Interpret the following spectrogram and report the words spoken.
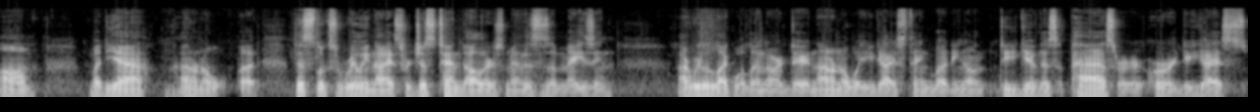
Um, but yeah, I don't know, but this looks really nice for just ten dollars, man. This is amazing. I really like what Lanard did, and I don't know what you guys think, but you know, do you give this a pass or or do you guys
